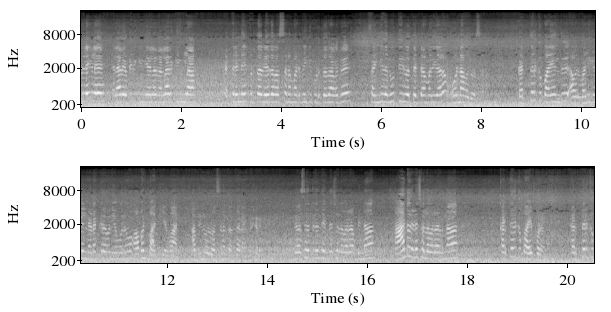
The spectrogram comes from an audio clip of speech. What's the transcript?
பிள்ளைகளே எல்லாரும் எப்படி இருக்கீங்க? எல்லாம் நல்லா இருக்கீங்களா? கத்திரனை கொடுத்த வேத வசனம் அடிமைக்கு கொடுத்ததாவது சங்கீதம் நூத்தி இருபத்தெட்டாம் அதிகாரம் ஒன்றாவது வசனம். கர்த்தருக்கு பயந்து அவர் வழிகளில் நடக்கிறவன் எவனோ அவன் பாக்கியவான் அப்படின்னு ஒரு வசனம் தந்தாராங்க இந்த வசனத்திலேருந்து என்ன சொல்ல வர அப்படின்னா ஆண்டவர் என்ன சொல்ல வர்றாருன்னா கர்த்தருக்கு பயப்படணும். கர்த்தருக்கு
